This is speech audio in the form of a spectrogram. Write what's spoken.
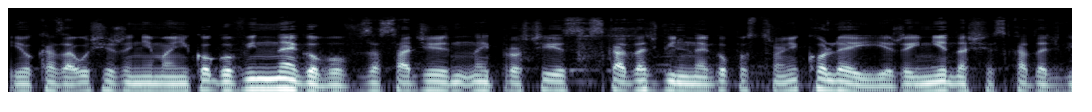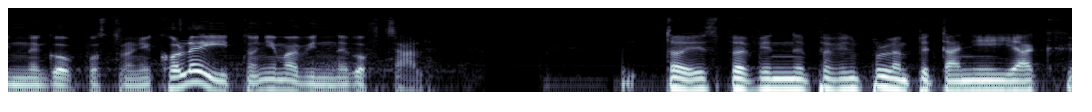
i okazało się, że nie ma nikogo winnego, bo w zasadzie najprościej jest wskazać winnego po stronie kolei. Jeżeli nie da się wskazać winnego po stronie kolei, to nie ma winnego wcale. To jest pewien, pewien problem. Pytanie, jak,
